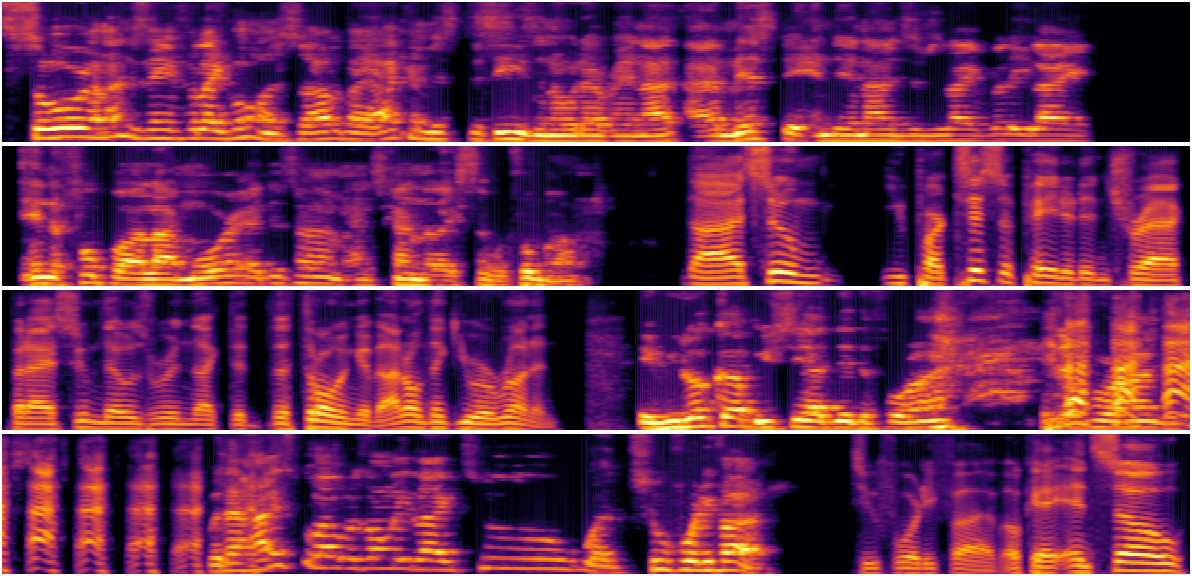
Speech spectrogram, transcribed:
sore and I just didn't feel like going. So I was like, I can miss the season or whatever. And I, I missed it. And then I just like really like into football a lot more at the time. I just kind of like stuck with football. I assume you participated in track, but I assume those were in like the, the throwing of it. I don't think you were running. If you look up, you see I did the 400. the 400. but in high school, I was only like two, what, 245. 245. Okay. And so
